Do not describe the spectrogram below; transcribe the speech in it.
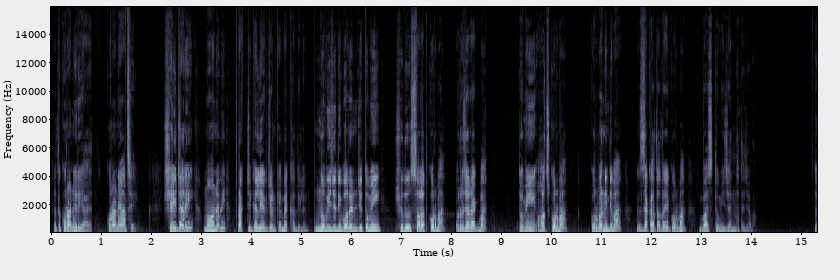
এটা তো কোরআনেরই আয়াত। কোরআনে আছে। সেইটারই মহানবী প্র্যাকটিক্যালি একজনকে ব্যাখ্যা দিলেন। নবী যদি বলেন যে তুমি শুধু সালাত করবা, রোজা রাখবা, তুমি হজ করবা, কোরবানি দিবা জাকাত আদায় করবা, বাস তুমি জান্নাতে যাবা। তো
